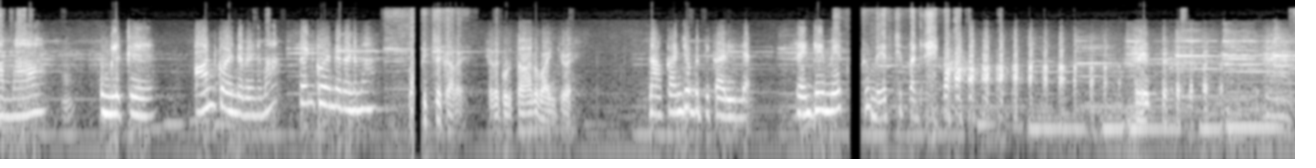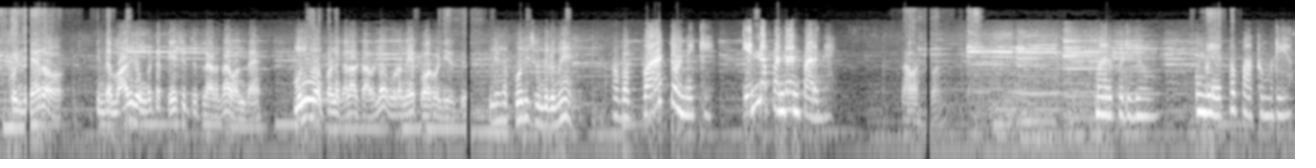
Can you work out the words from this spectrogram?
ஆமா. உங்களுக்கு ஆண் குழந்தை வேணுமா? பெண் குழந்தை வேணுமா? பிச்சைக்காரன். எதை கொடுத்தாலும் வாங்கிக்குவேன். நான் கஞ்ச புத்திக்காரி இல்ல. ரெண்டையுமே கொடுக்க முயற்சி பண்றேன். கொஞ்ச நேரம் இந்த மாதிரி உங்ககிட்ட பேசிட்டு இருக்கலாம்னு தான் வந்தேன். முன்னுமை பண்ண கலாட்டாவில உடனே போக வேண்டியது. இல்ல போலீஸ் வந்துடுமே. அவ வரட்டும் இன்னைக்கு. என்ன பண்றேன்னு பாருங்க. மறுபடியும் உங்களை எப்ப பார்க்க முடியும்?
